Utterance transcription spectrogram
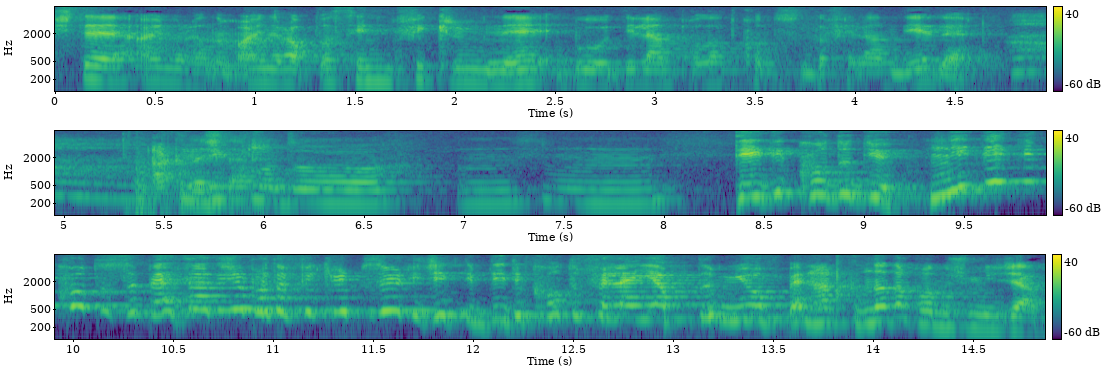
İşte Aynur Hanım, Aynur abla senin fikrin ne bu Dilan Polat konusunda falan diye de. Arkadaşlar Dedikodu. Mhm. dedikodu diyor. Ne dedikodusu? Ben sadece burada fikrimi söyleyecektim. Dedikodu falan yaptığım yok. Ben hakkında da konuşmayacağım.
